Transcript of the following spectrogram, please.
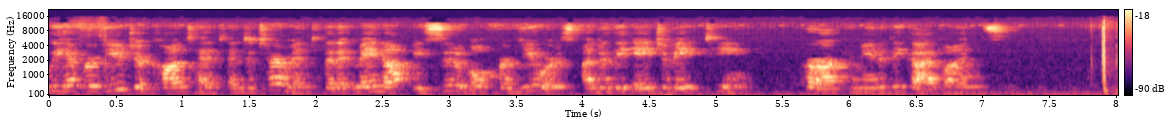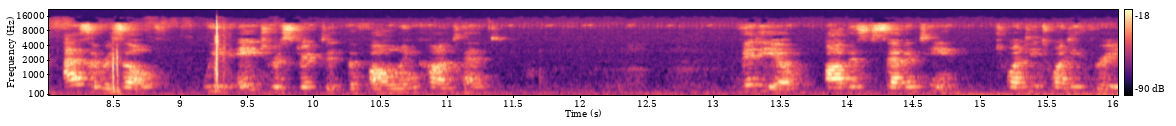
We have reviewed your content and determined that it may not be suitable for viewers under the age of 18, per our community guidelines. As a result, we've age restricted the following content. Video, August 17, 2023.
